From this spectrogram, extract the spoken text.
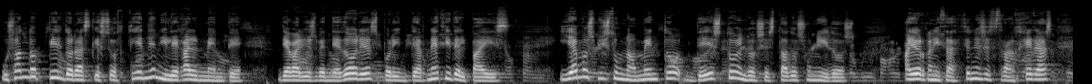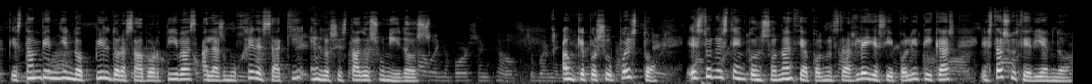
usando píldoras que se obtienen ilegalmente de varios vendedores por Internet y del país. Y ya hemos visto un aumento de esto en los Estados Unidos. Hay organizaciones extranjeras que están vendiendo píldoras abortivas a las mujeres aquí en los Estados Unidos. Aunque, por supuesto, esto no esté en consonancia con nuestras leyes y políticas, está sucediendo.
